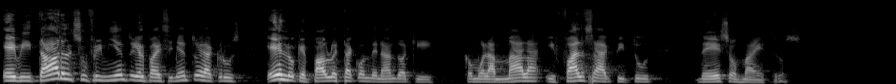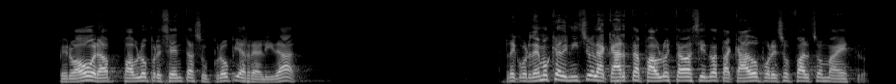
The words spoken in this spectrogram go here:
evitar el sufrimiento y el padecimiento de la cruz, es lo que Pablo está condenando aquí como la mala y falsa actitud de esos maestros. Pero ahora Pablo presenta su propia realidad. Recordemos que al inicio de la carta Pablo estaba siendo atacado por esos falsos maestros.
